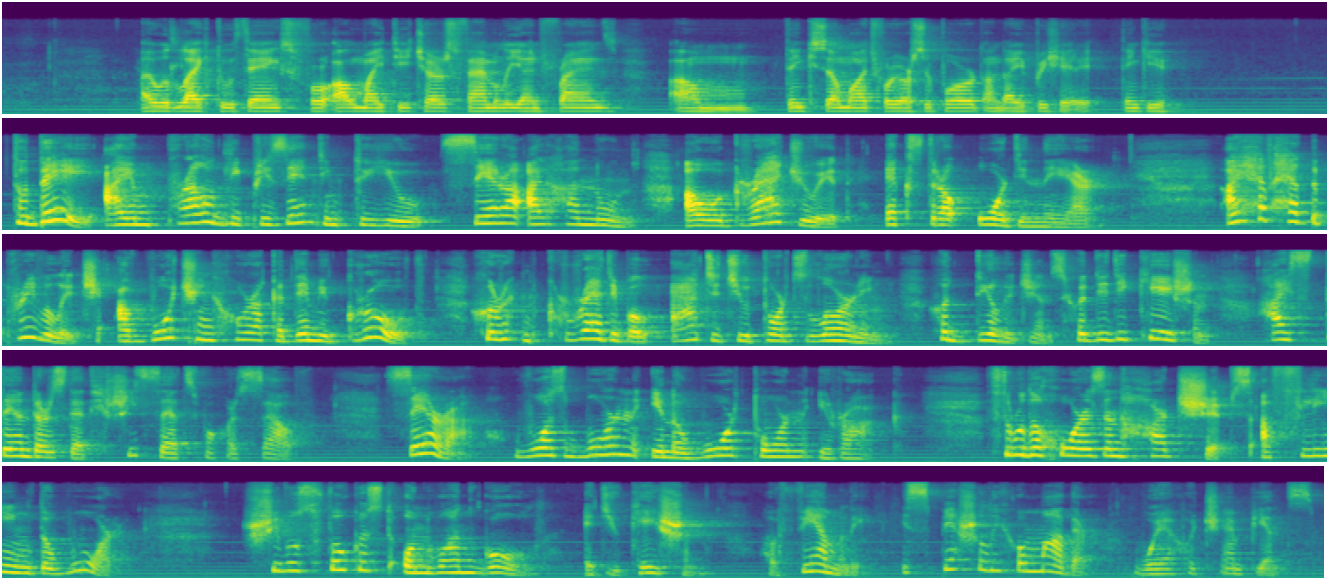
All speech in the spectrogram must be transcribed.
I would like to thanks for all my teachers, family, and friends. Um, thank you so much for your support, and I appreciate it. Thank you. Today, I am proudly presenting to you Sarah Al Hanoun, our graduate extraordinaire. I have had the privilege of watching her academic growth, her incredible attitude towards learning, her diligence, her dedication, high standards that she sets for herself. Sarah was born in a war torn Iraq. Through the horrors and hardships of fleeing the war, she was focused on one goal education. Her family, especially her mother, were her champions.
